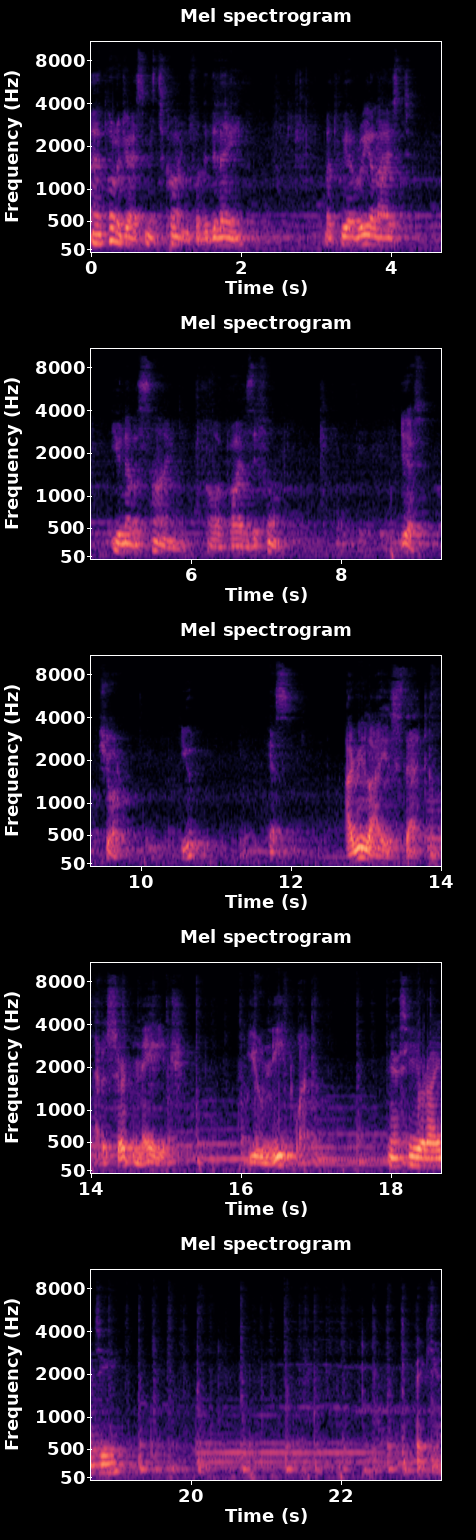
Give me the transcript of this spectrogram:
I apologize, Mr. Cohen, for the delay, but we have realized you never signed our privacy form. Yes, sure. You? Yes. I realize that at a certain age, you need one. May I see your IG? Thank you.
